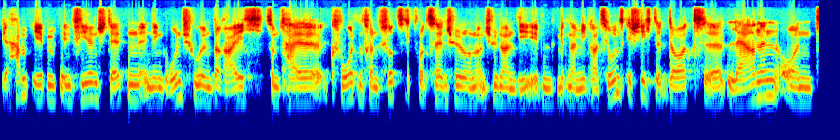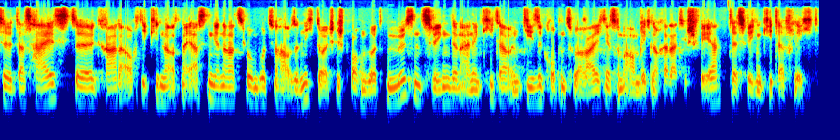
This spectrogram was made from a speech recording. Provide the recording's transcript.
wir haben eben in vielen Städten in den Grundschulenbereich zum Teil Quoten von 40 Prozent Schülerinnen und Schülern, die eben mit einer Migrationsgeschichte dort äh, lernen. Und äh, das heißt, äh, gerade auch die Kinder aus einer ersten Generation, wo zu Hause nicht Deutsch gesprochen wird, müssen zwingend in eine Kita. Und diese Gruppen zu erreichen, ist im Augenblick noch relativ schwer. Deswegen Kita-Pflicht.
